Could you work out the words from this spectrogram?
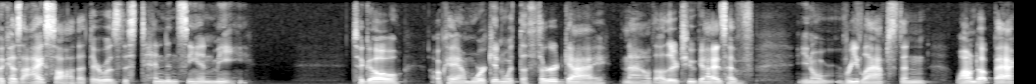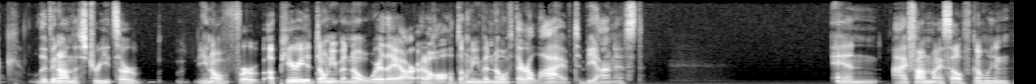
Because I saw that there was this tendency in me to go, okay, I'm working with the third guy now. The other two guys have, you know, relapsed and wound up back living on the streets or, you know, for a period, don't even know where they are at all. Don't even know if they're alive, to be honest. And I found myself going,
